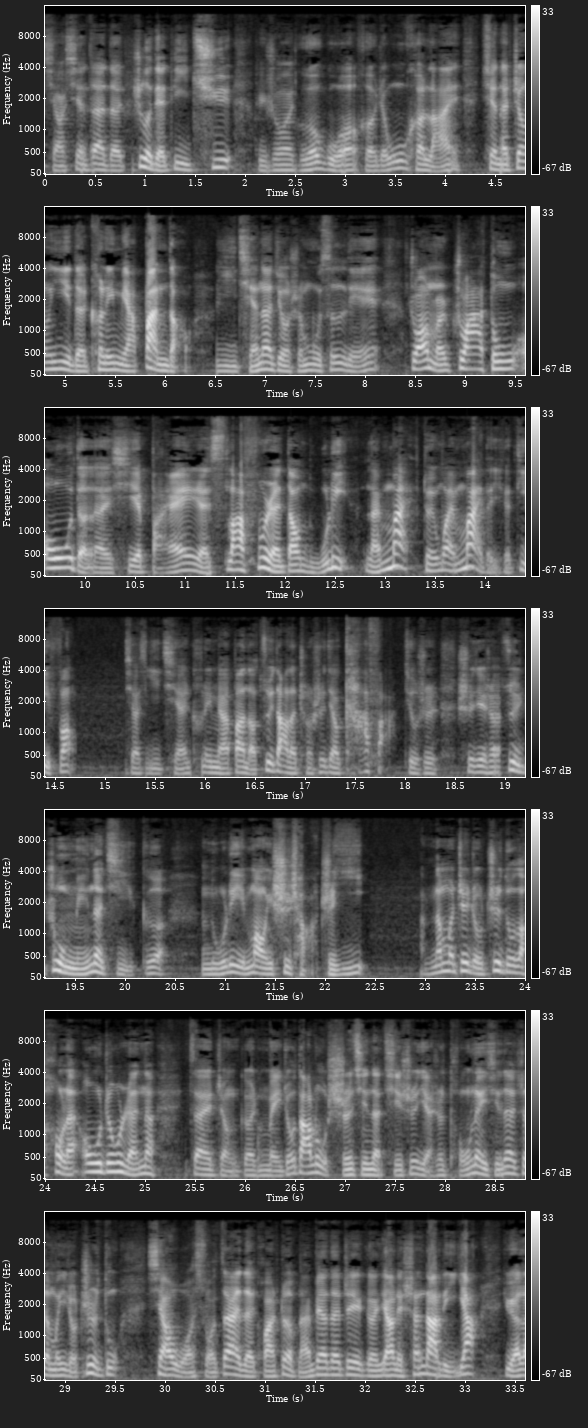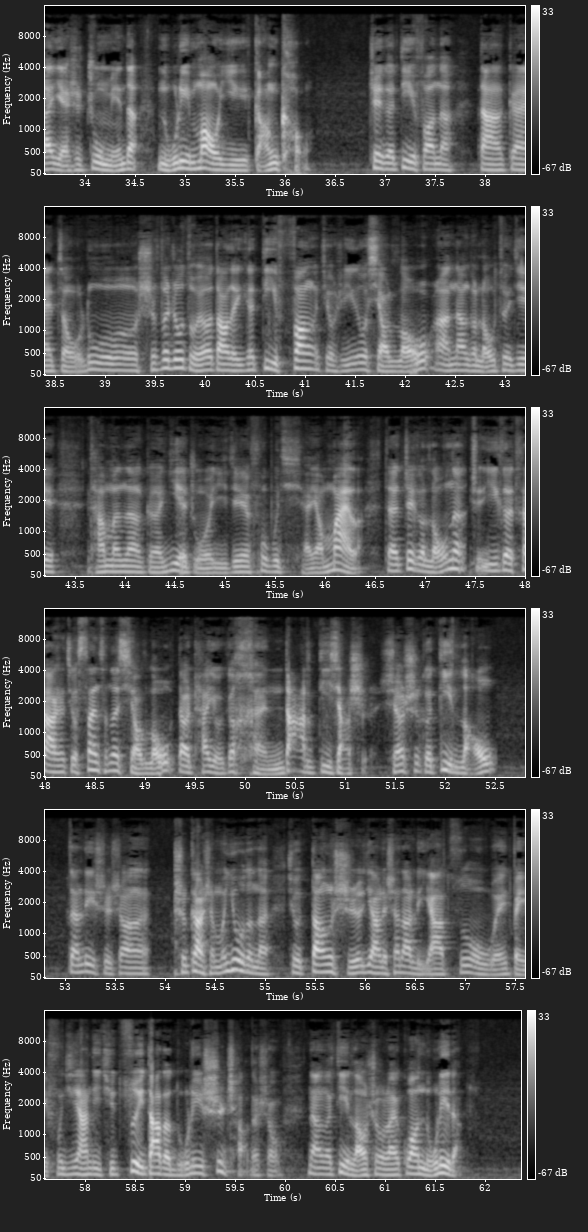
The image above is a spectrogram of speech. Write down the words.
像现在的热点地区，比如说俄国和这乌克兰，现在争议的克里米亚半岛，以前呢就是穆斯林专门抓东欧的那些白人、斯拉夫人当奴隶来卖，对外卖的一个地方。像以前克里米亚半岛最大的城市叫卡法，就是世界上最著名的几个奴隶贸易市场之一。那么这种制度呢，后来欧洲人呢，在整个美洲大陆实行的其实也是同类型的这么一种制度。像我所在的华这南边的这个亚历山大里亚，原来也是著名的奴隶贸易港口。这个地方呢，大概走路十分钟左右到的一个地方，就是一个小楼啊。那个楼最近他们那个业主已经付不起钱要卖了。在这个楼呢，这一个大概就三层的小楼，但是它有一个很大的地下室，实际上是个地牢。在历史上是干什么用的呢？就当时亚历山大里亚作为北弗吉亚地区最大的奴隶市场的时候，那个地牢是用来关奴隶的。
